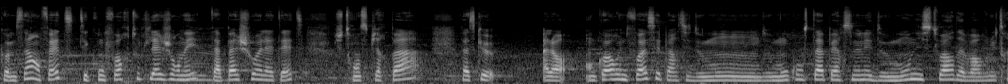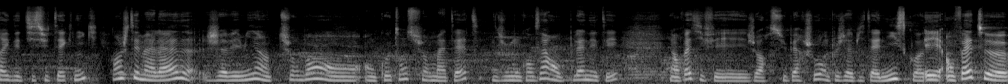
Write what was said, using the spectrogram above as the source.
Comme ça, en fait, t'es confort toute la journée, t'as pas chaud à la tête, tu transpires pas, parce que alors, encore une fois, c'est parti de mon, de mon constat personnel et de mon histoire d'avoir voulu travailler avec des tissus techniques. Quand j'étais malade, j'avais mis un turban en, coton sur ma tête, du mon cancer en plein été. Et en fait, il fait genre super chaud. En plus, j'habite à Nice, quoi. Et en fait, euh,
